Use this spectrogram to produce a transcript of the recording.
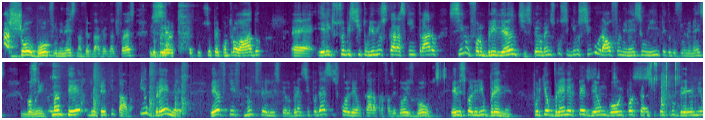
achou o gol o Fluminense, na verdade, a verdade foi essa, o primeiro super controlado. É, ele substituiu e os caras que entraram, se não foram brilhantes, pelo menos conseguiram segurar o Fluminense, o ímpeto do Fluminense, conseguiram manter do jeito que estava. E o Brenner, eu fiquei muito feliz pelo Brenner. Se pudesse escolher um cara para fazer dois gols, eu escolheria o Brenner porque o Brenner perdeu um gol importante contra o Grêmio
